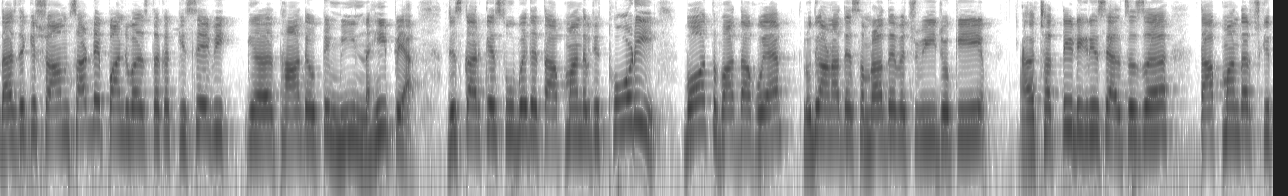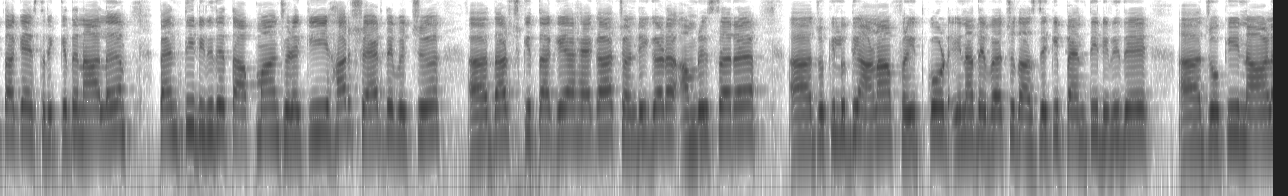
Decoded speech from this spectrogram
ਦੱਸਦੇ ਕਿ ਸ਼ਾਮ 5:30 ਵਜੇ ਤੱਕ ਕਿਸੇ ਵੀ ਥਾਂ ਦੇ ਉੱਤੇ ਮੀਂਹ ਨਹੀਂ ਪਿਆ। ਜਿਸ ਕਰਕੇ ਸੂਬੇ ਦੇ ਤਾਪਮਾਨ ਦੇ ਵਿੱਚ ਥੋੜੀ ਬਹੁਤ ਵਾਧਾ ਹੋਇਆ ਲੁਧਿਆਣਾ ਤੇ ਸਮਰਾਲਾ ਦੇ ਵਿੱਚ ਵੀ ਜੋ ਕਿ ਅ, 36 ਡਿਗਰੀ ਸੈਲਸੀਅਸ ਤਾਪਮਾਨ ਦਰਜ ਕੀਤਾ ਗਿਆ। ਇਸ ਤਰੀਕੇ ਦੇ ਨਾਲ 35 ਡਿਗਰੀ ਦੇ ਤਾਪਮਾਨ ਜਿਹੜੇ ਕਿ ਹਰ ਸ਼ਹਿਰ ਦੇ ਵਿੱਚ ਦਰਜ ਕੀਤਾ ਗਿਆ ਹੈਗਾ। ਚੰਡੀਗੜ੍ਹ, ਅੰਮ੍ਰਿਤਸਰ ਜੋ ਕਿ ਲੁਧਿਆਣਾ, ਫਰੀਦਕੋਟ, ਇਹਨਾਂ ਦੇ ਵਿੱਚ ਦੱਸਦੇ ਕਿ 35 ਡਿਗਰੀ ਦੇ ਜੋ ਕਿ ਨਾਲ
